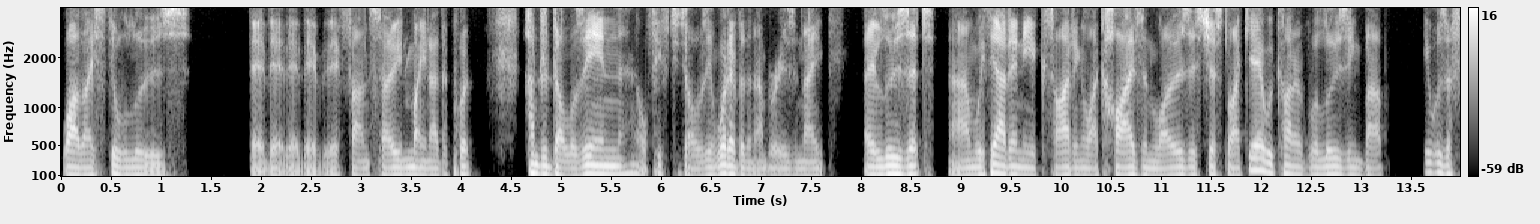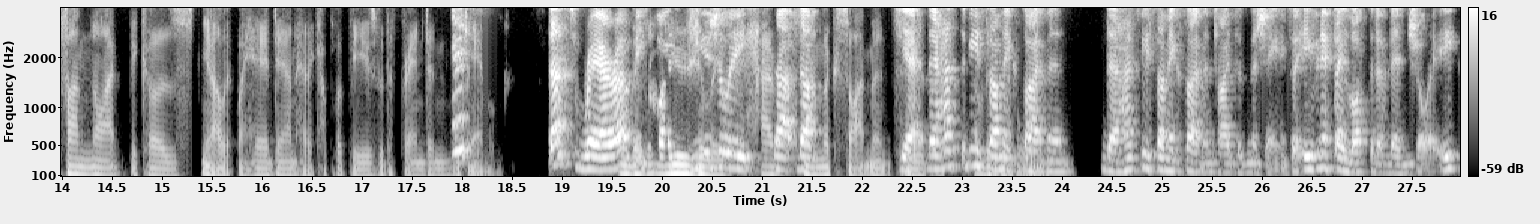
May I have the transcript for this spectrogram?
while they still lose their their their their, their funds. So you know they put hundred dollars in or fifty dollars in, whatever the number is, and they they lose it um, without any exciting like highs and lows. It's just like yeah, we kind of were losing, but it was a fun night because you know I let my hair down, had a couple of beers with a friend, and it's, that's rarer because usually, usually, have that, that- some excitement? yeah, there has to be some excitement. There has to be some excitement tied to the machine. So even if they lost it eventually,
